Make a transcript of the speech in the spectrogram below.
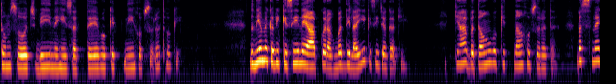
تم سوچ بھی نہیں سکتے وہ کتنی خوبصورت ہوگی۔ دنیا میں کبھی کسی نے آپ کو رغبت دلائی ہے کسی جگہ کی؟ کیا بتاؤں وہ کتنا خوبصورت ہے۔ بس میں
